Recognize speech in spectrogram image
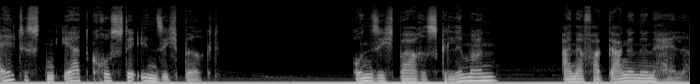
ältesten Erdkruste in sich birgt. Unsichtbares Glimmern einer vergangenen Helle.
